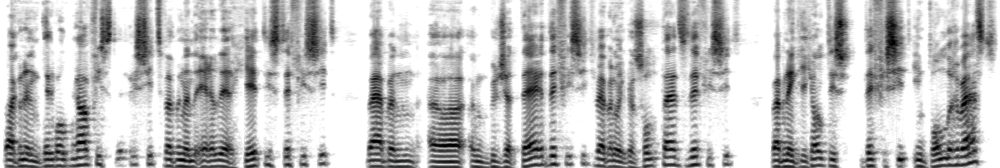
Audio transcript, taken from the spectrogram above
we hebben een demografisch deficit, we hebben een energetisch deficit, we hebben eh, een budgetair deficit, we hebben een gezondheidsdeficit, we hebben een gigantisch deficit in het onderwijs.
